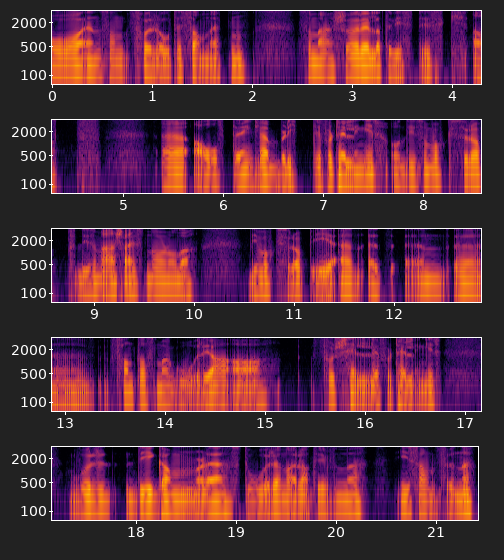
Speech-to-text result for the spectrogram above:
og en sånn forhold til sannheten som er så relativistisk at eh, alt egentlig er blitt til fortellinger. Og de som vokser opp, de som er 16 år nå, da, de vokser opp i en, et, en eh, fantasmagoria av forskjellige fortellinger. Hvor de gamle, store narrativene i samfunnet,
